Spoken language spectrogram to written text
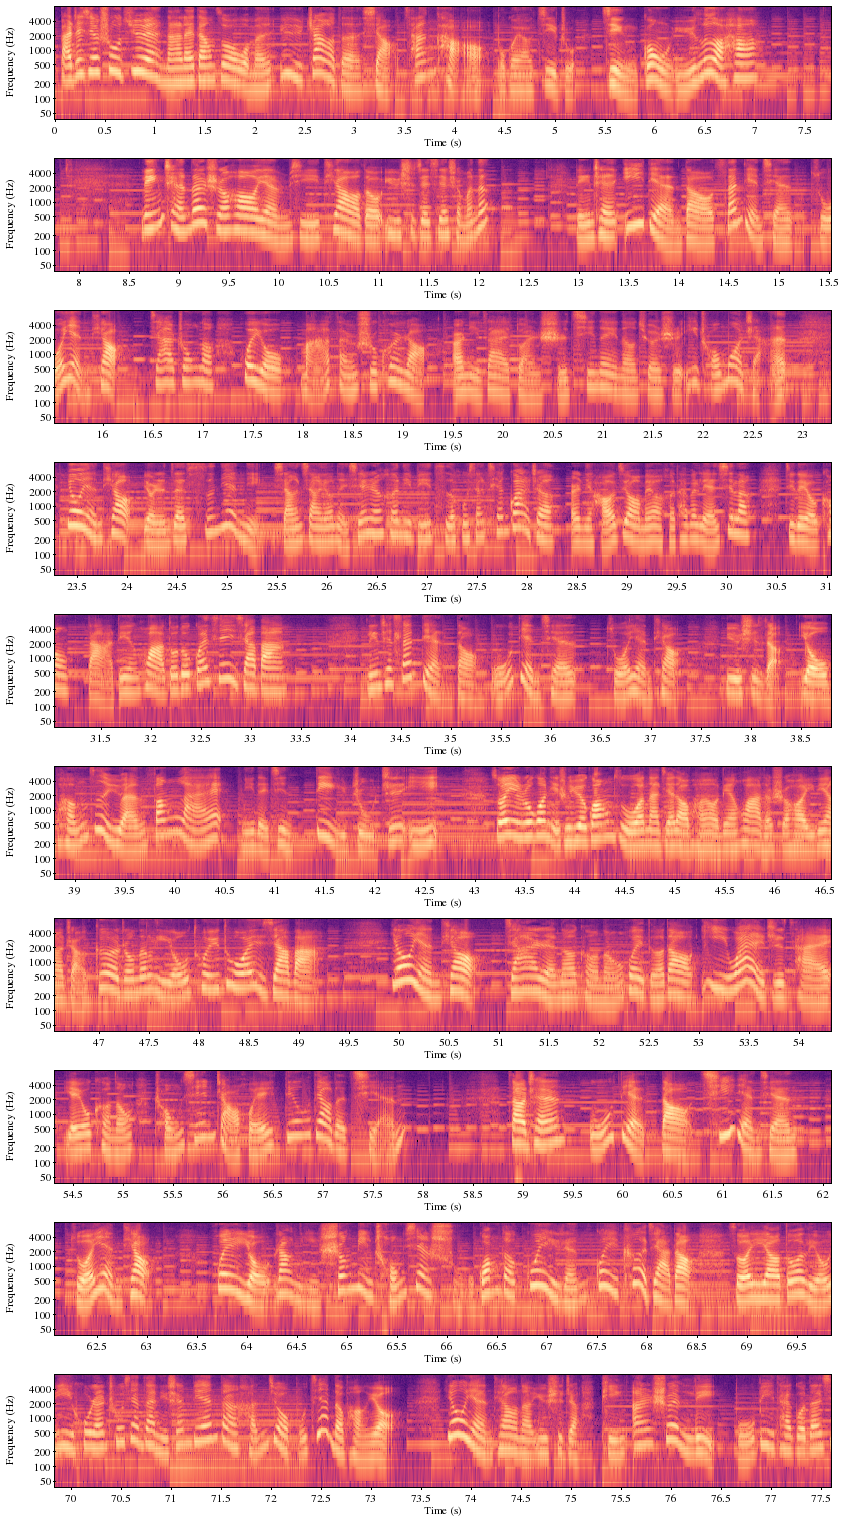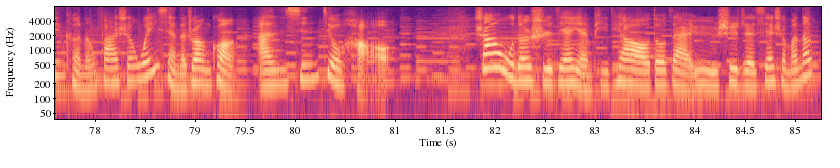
把这些数据拿来当做我们预兆的小参考，不过要记住，仅供娱乐哈。凌晨的时候，眼皮跳都预示着些什么呢？凌晨一点到三点前，左眼跳，家中呢会有麻烦事困扰，而你在短时期内呢却是一筹莫展。右眼跳，有人在思念你，想想有哪些人和你彼此互相牵挂着，而你好久没有和他们联系了，记得有空打电话多多关心一下吧。凌晨三点到五点前，左眼跳。预示着有朋自远方来，你得尽地主之谊。所以，如果你是月光族，那接到朋友电话的时候，一定要找各种的理由推脱一下吧。右眼跳，家人呢可能会得到意外之财，也有可能重新找回丢掉的钱。早晨五点到七点前，左眼跳。会有让你生命重现曙光的贵人贵客驾到，所以要多留意忽然出现在你身边但很久不见的朋友。右眼跳呢，预示着平安顺利，不必太过担心可能发生危险的状况，安心就好。上午的时间眼皮跳都在预示着些什么呢？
